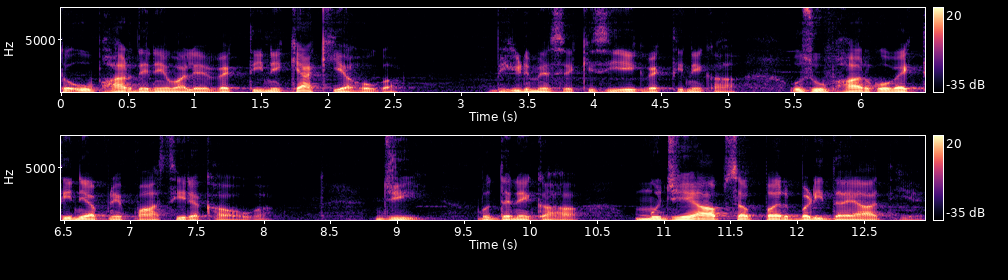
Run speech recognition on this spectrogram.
तो उपहार देने वाले व्यक्ति ने क्या किया होगा? भीड़ में से किसी एक व्यक्ति ने कहा, उस उपहार को व्यक्ति ने अपने पास ही रखा होगा। जी, बुद्ध ने कहा, मुझे आप सब पर बड़ी दया आती है,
